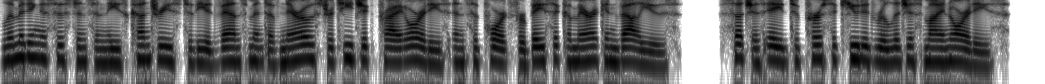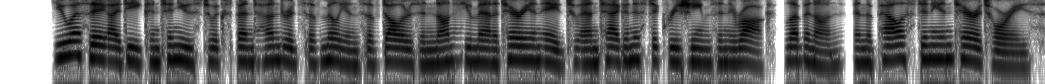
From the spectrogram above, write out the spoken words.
limiting assistance in these countries to the advancement of narrow strategic priorities and support for basic American values, such as aid to persecuted religious minorities. USAID continues to expend hundreds of millions of dollars in non-humanitarian aid to antagonistic regimes in Iraq, Lebanon, and the Palestinian territories.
